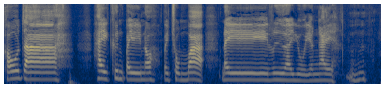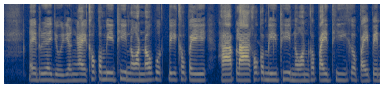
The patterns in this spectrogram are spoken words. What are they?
เขาจะให้ขึ้นไปเนาะไปชมว่าในเรืออยู่ยังไงในเรืออยู่ยังไงเขาก็มีที่นอนเนาะพวกที่เขาไปหาปลาเขาก็มีที่นอนเขาไปทีก็ไปเป็น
